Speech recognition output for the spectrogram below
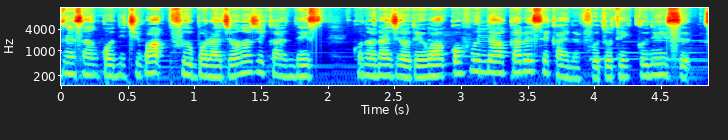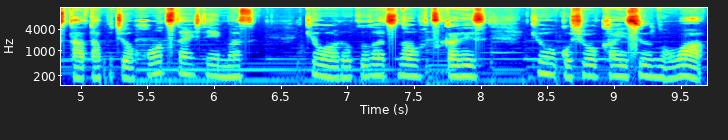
皆さん、こんにちは。フーボラジオの時間です。このラジオでは5分でわかる世界のフードテックニュース、スタートアップ情報をお伝えしています。今日は6月の2日です。今日ご紹介するのは、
